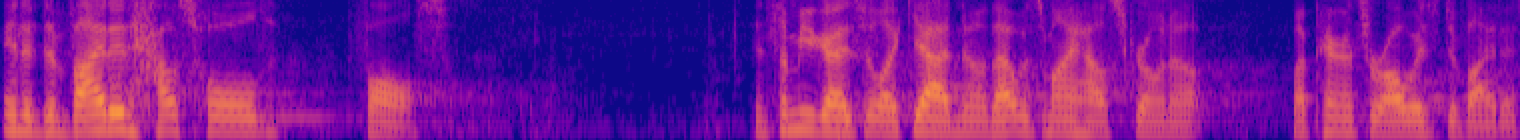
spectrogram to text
and a divided household falls. And some of you guys are like, Yeah, no, that was my house growing up. My parents were always divided.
